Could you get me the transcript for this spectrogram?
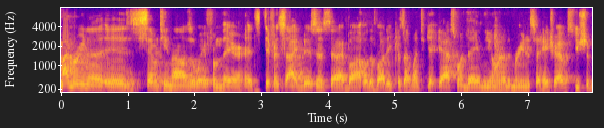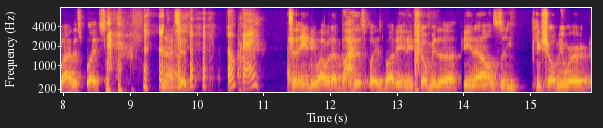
My marina is 17 miles away from there. It's a different side business that I bought with a buddy because I went to get gas one day and the owner of the marina said, Hey, Travis, you should buy this place. and I said, Okay. I said, Andy, why would I buy this place, buddy? And he showed me the P&Ls and he showed me where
